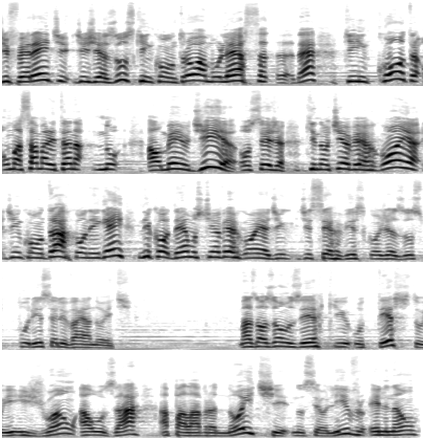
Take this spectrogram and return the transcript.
Diferente de Jesus que encontrou a mulher, né, que encontra uma samaritana no, ao meio-dia, ou seja, que não tinha vergonha de encontrar com ninguém, Nicodemos tinha vergonha de, de ser visto com Jesus, por isso ele vai à noite. Mas nós vamos ver que o texto, e João, ao usar a palavra noite no seu livro, ele não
